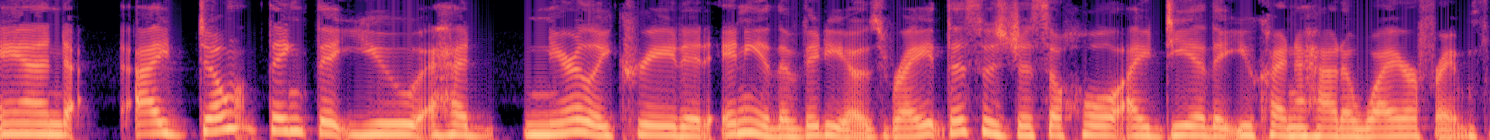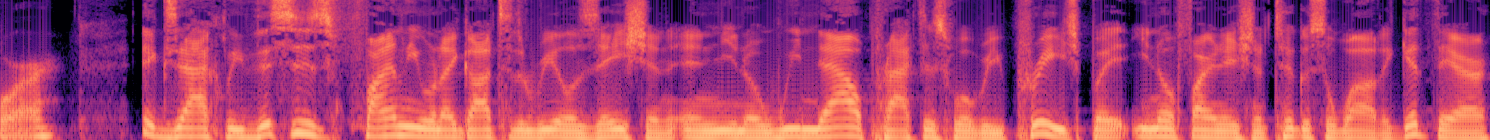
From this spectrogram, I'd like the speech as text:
And I don't think that you had nearly created any of the videos, right? This was just a whole idea that you kind of had a wireframe for. Exactly. This is finally when I got to the realization, and you know, we now practice what we preach, but you know, Fire Nation, it took us a while to get there,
